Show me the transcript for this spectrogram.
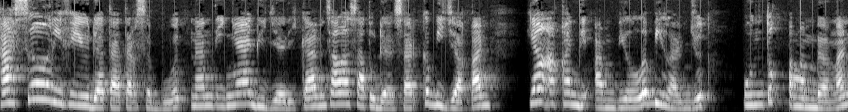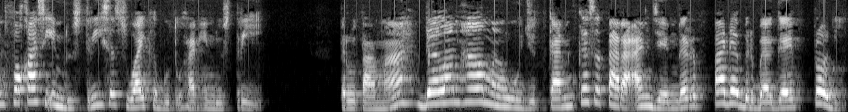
Hasil review data tersebut nantinya dijadikan salah satu dasar kebijakan yang akan diambil lebih lanjut untuk pengembangan vokasi industri sesuai kebutuhan industri. Terutama dalam hal mewujudkan kesetaraan gender pada berbagai prodi.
